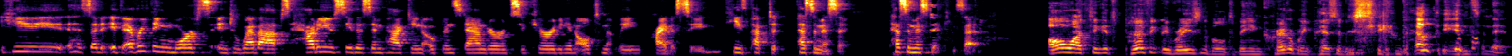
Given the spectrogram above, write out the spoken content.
he has said if everything morphs into web apps, how do you see this impacting open standards, security, and ultimately privacy? He's pessimistic. Pessimistic, he said. Oh, I think it's perfectly reasonable to be incredibly pessimistic about the internet.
